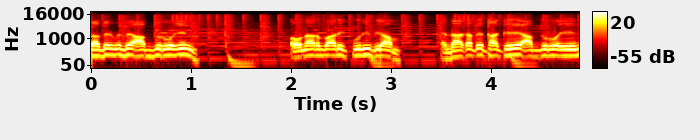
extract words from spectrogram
তাদের মধ্যে আব্দুর রহিম ওনার বাড়ি কুড়িগ্রাম ঢাকাতে থাকে আব্দুর রহিম।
